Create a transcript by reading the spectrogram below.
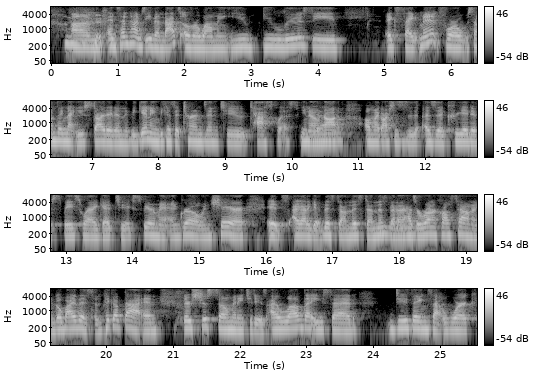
um, and sometimes even that's overwhelming. You you lose the excitement for something that you started in the beginning because it turns into task list you know yeah. not oh my gosh this is a, is a creative space where i get to experiment and grow and share. It's i got to get this done this done this yeah. done and i had to run across town and go buy this and pick up that. And there's just so many to dos. I love that you said do things that work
